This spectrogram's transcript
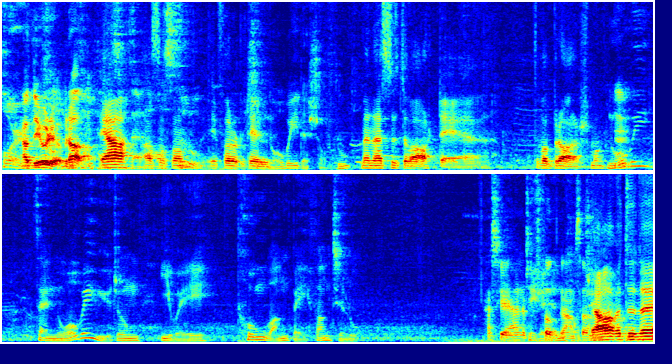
Ja, du gjorde det jo bra, da. Ja, altså sånn i forhold til Men jeg syns det var artig. Det var bra arrangement. Mm. Jeg skulle gjerne forstått hva han sa. Ja, vet du, det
